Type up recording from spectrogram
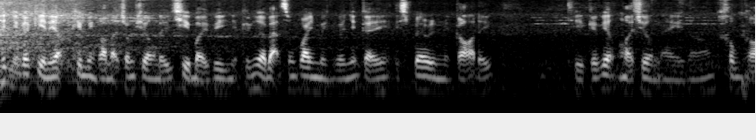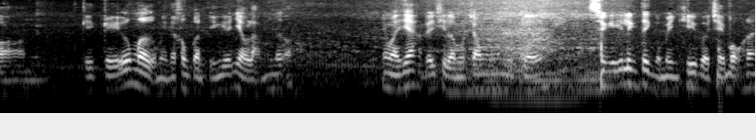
thích những cái kỷ niệm khi mình còn ở trong trường đấy chỉ bởi vì những cái người bạn xung quanh mình với những cái experience mình có đấy thì cái việc mở trường này nó không còn cái cái ước mơ của mình nó không còn ý nghĩa nhiều lắm nữa. Nhưng mà yeah, đấy chỉ là một trong một cái suy nghĩ linh tinh của mình khi vừa chạy bộ thôi.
